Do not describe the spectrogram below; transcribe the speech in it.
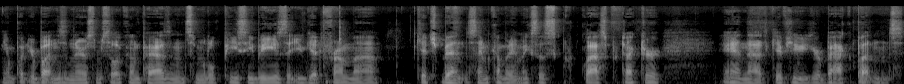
you know, put your buttons in there, some silicone pads, and some little PCBs that you get from uh, Kitsch Bent, same company that makes this glass protector, and that gives you your back buttons.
